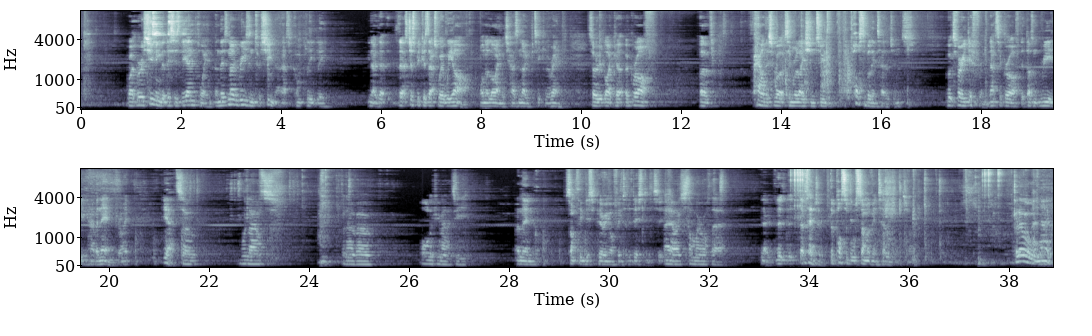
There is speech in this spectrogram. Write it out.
right, we're assuming that this is the end point, and there's no reason to assume that. That's a completely, you know, that, that's just because that's where we are on a line which has no particular end. So, like a, a graph of how this works in relation to possible intelligence looks very different. That's a graph that doesn't really have an end, right? Yeah, so woodlouse, bonobo, all of humanity, And then something disappearing off into the distance. It- AI somewhere off there. No, the, the, that's Potentially. the possible sum of intelligence. Right? Hello. no.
